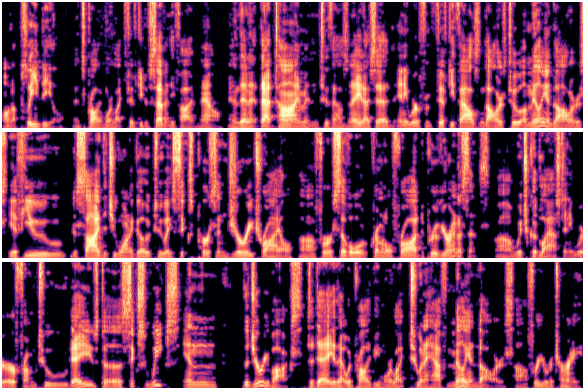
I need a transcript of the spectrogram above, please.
on a plea deal it's probably more like 50 to 75 now. And then at that time in 2008, I said anywhere from $50,000 to a million dollars if you decide that you want to go to a six person jury trial uh, for civil criminal fraud to prove your innocence, uh, which could last anywhere from two days to six weeks in the jury box. Today, that would probably be more like two and a half million dollars uh, for your attorney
